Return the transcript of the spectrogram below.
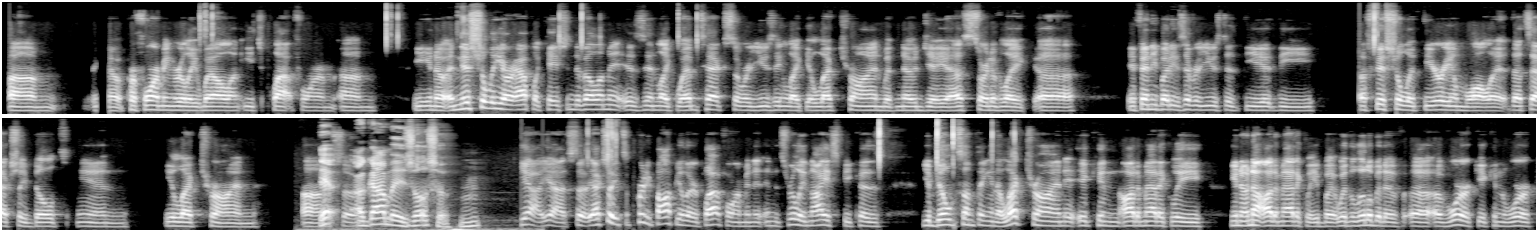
um, you know, performing really well on each platform. Um, you know, initially our application development is in like web tech, so we're using like Electron with Node.js, sort of like uh, if anybody's ever used it, the the official Ethereum wallet that's actually built in Electron. Um, yeah, so, Agama is also. Mm-hmm. Yeah, yeah. So actually, it's a pretty popular platform, and it, and it's really nice because you build something in Electron, it, it can automatically, you know, not automatically, but with a little bit of uh, of work, it can work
